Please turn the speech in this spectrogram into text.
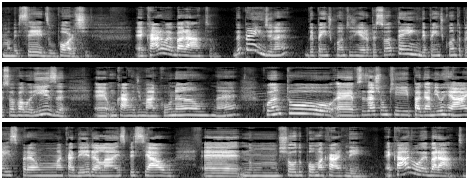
Uma Mercedes, um Porsche. É caro ou é barato? Depende, né? Depende quanto dinheiro a pessoa tem, depende quanto a pessoa valoriza é, um carro de marca ou não, né? Quanto é, vocês acham que pagar mil reais para uma cadeira lá especial é, num show do Paul McCartney é caro ou é barato?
